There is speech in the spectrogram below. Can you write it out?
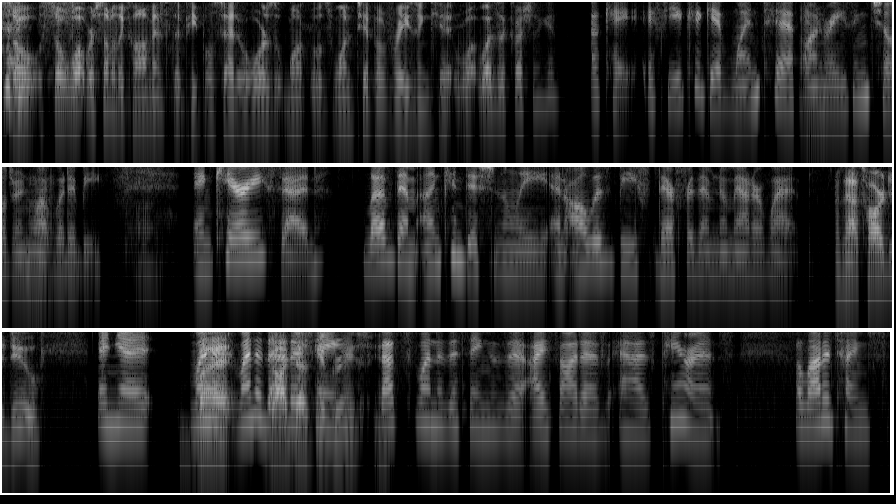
so, so what were some of the comments that people said? Or was one was one tip of raising kid? What was the question again? Okay, if you could give one tip on raising children, what would it be? And Carrie said, "Love them unconditionally and always be there for them no matter what." And that's hard to do. And yet, one of, one of the God other does give things grace, yeah. that's one of the things that I thought of as parents. A lot of times,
